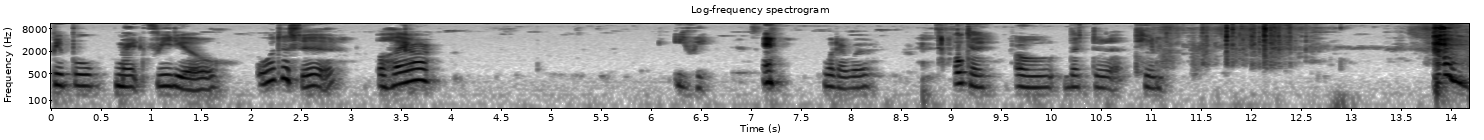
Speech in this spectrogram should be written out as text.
people made video? What is it? A hair? Eevee. Eh, whatever. Okay, I'll back to the team.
